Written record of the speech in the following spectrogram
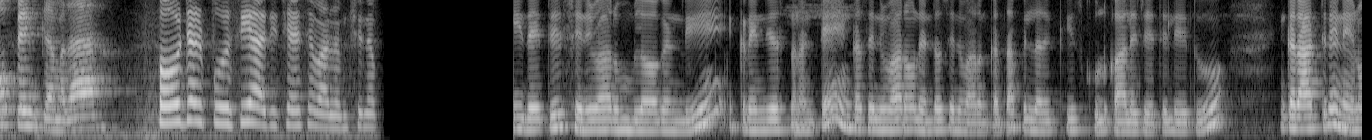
ఓపెన్ కెమెరా పౌడర్ పూసి అది చేసేవాళ్ళం చిన్న ఇదైతే శనివారం బ్లాగ్ అండి. ఇక్కడ ఏం చేస్తానంటే ఇంకా శనివారం రెండో శనివారం కదా పిల్లలకి స్కూల్ కాలేజ్ అయితే లేదు. ఇంకా రాత్రి నేను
